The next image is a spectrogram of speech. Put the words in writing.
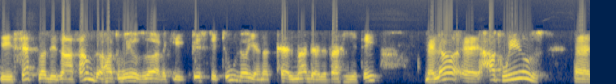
des sets, là, des ensembles de Hot Wheels là, avec les pistes et tout. Là, il y en a tellement de, de variétés. Mais là, euh, Hot Wheels, euh,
